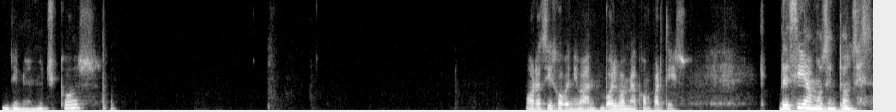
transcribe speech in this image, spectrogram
Continuemos, chicos. Ahora sí, joven Iván, vuélvame a compartir. Decíamos entonces,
